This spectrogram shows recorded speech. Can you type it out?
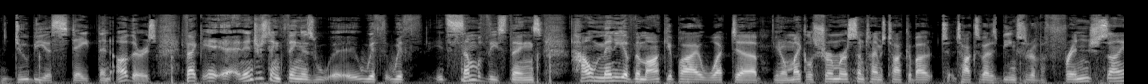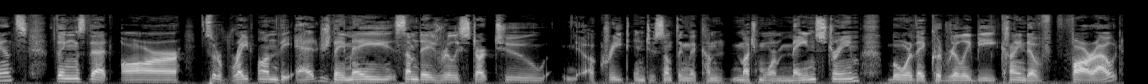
dubious state than others. In fact, an interesting thing is with with some of these things, how many of them occupy what uh, you know Michael Shermer sometimes talk about talks about as being sort of a fringe science, things that are sort of right on the edge. They may some days really start to accrete into something that comes much more mainstream, or they could really be kind of far out.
